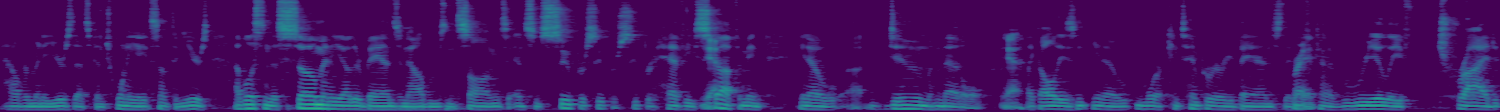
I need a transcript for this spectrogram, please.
however many years that's been, twenty eight something years, I've listened to so many other bands and albums and songs and some super, super, super heavy Yeah. stuff. I mean, you know, uh, doom metal, Yeah. like all these, you know, more contemporary bands that have kind of really tried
